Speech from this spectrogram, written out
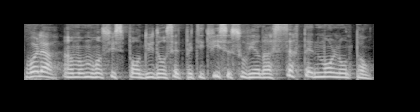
Voilà un moment suspendu dont cette petite fille se souviendra certainement longtemps.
